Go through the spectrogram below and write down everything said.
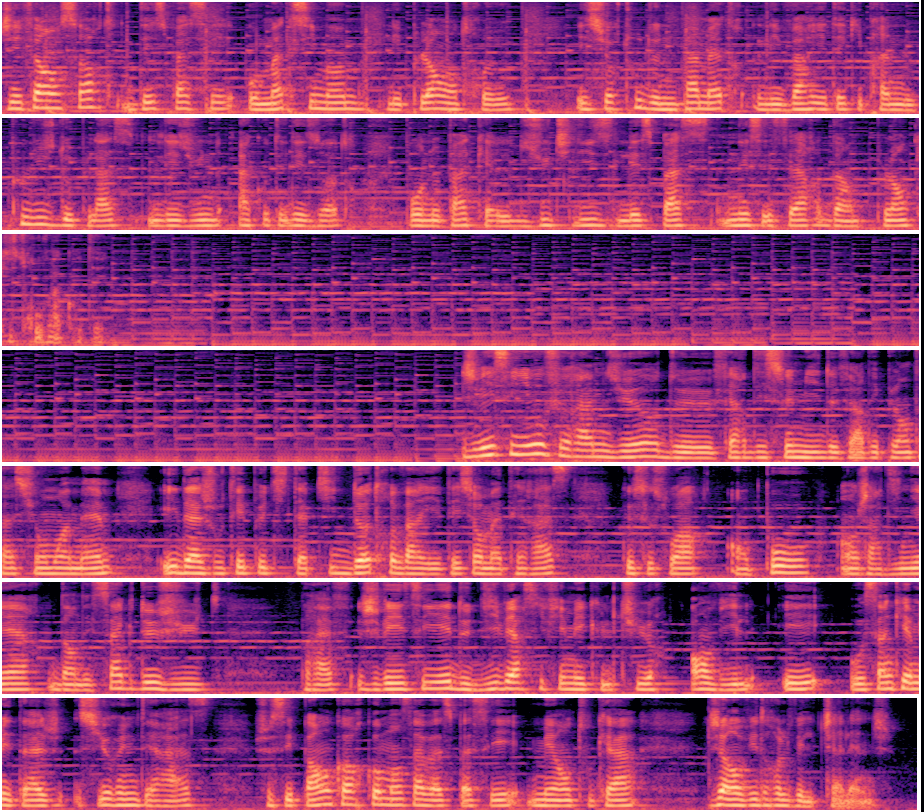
J'ai fait en sorte d'espacer au maximum les plants entre eux et surtout de ne pas mettre les variétés qui prennent le plus de place les unes à côté des autres pour ne pas qu'elles utilisent l'espace nécessaire d'un plant qui se trouve à côté. Je vais essayer au fur et à mesure de faire des semis, de faire des plantations moi-même et d'ajouter petit à petit d'autres variétés sur ma terrasse, que ce soit en pot, en jardinière, dans des sacs de jute. Bref, je vais essayer de diversifier mes cultures en ville et au cinquième étage sur une terrasse. Je ne sais pas encore comment ça va se passer, mais en tout cas, j'ai envie de relever le challenge.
